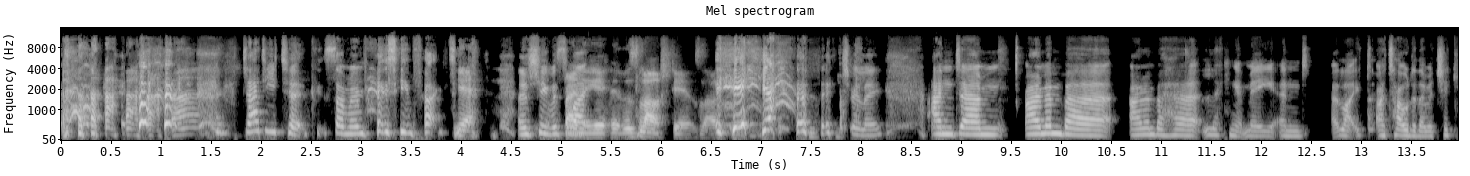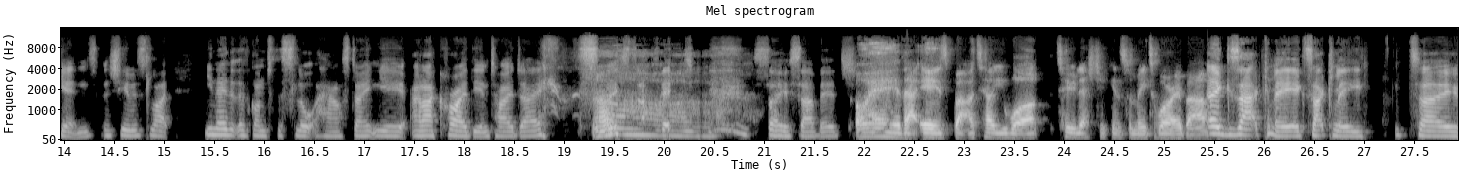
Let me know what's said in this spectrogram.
Daddy took Summer and Rosie back to yeah, and she was like, it, it was last year. It was last year. yeah, literally. And um, I remember, I remember her looking at me and like I told her they were chickens, and she was like, you know that they've gone to the slaughterhouse, don't you? And I cried the entire day. so oh. savage. Ah. So savage. Oh, yeah, that is. But I tell you what, two less chickens for me to worry about. Exactly, exactly. So,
